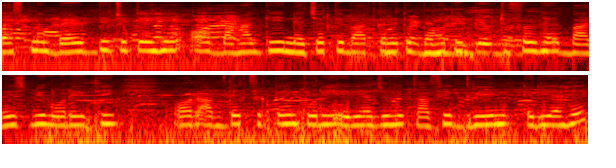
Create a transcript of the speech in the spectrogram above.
बस में बैठ भी चुके हैं और वहाँ की नेचर की बात करें तो बहुत ही ब्यूटीफुल है। बारिश भी हो रही थी और आप देख सकते हैं पूरी एरिया जो है काफ़ी ग्रीन एरिया है।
